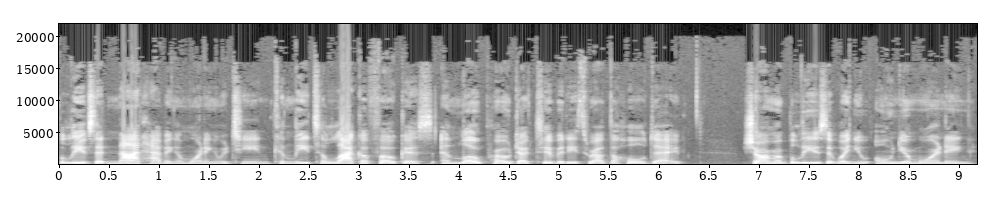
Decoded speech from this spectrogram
believes that not having a morning routine can lead to lack of focus and low productivity throughout the whole day. Sharma believes that when you own your morning,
